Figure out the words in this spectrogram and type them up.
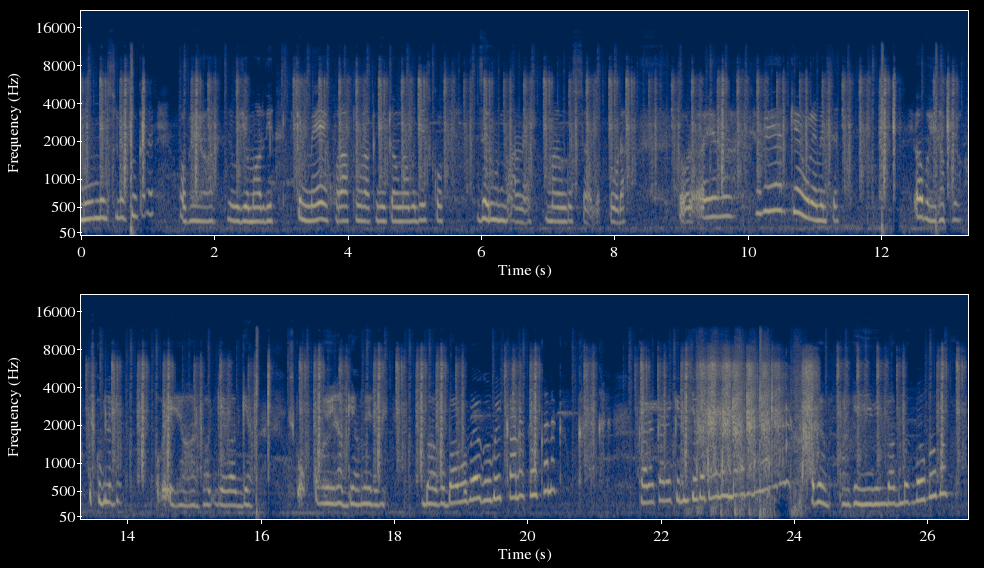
मूवमेंट स्लो क्यों कर रहा अबे यार मुझे मार दिया। लेकिन मैं खुराक खुराक नहीं करूँगा मुझे इसको ज़रूर मारना है। मारूँगा सब, थोड़ा थोड़ा। अरे मार यार, क्या हो रहा है मेरे से? अबे लग गया। इसको भी लग गया। अबे यार, भाग गया भाग गया। इसको अबे लग गया मेरे भी। भागो भागो भागो भाई, खाना खाओ खाना खाओ, खाना खाना खाना खाने के लिए जगह तो अबे पड़ गई भाग भाग भाग भाग भाग।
